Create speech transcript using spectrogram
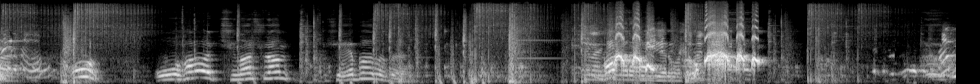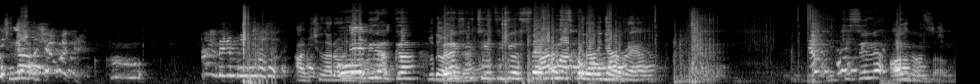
Nerede o? Oh! Oha Çınar şu an şeye bağladı. Hemen benim alıyorum. kılıcım. Abi Çınar. çalışa bak. Lan beni bulmasın. Abi Çınar Oo öldü. bir dakika. Bu da ben öyle. şu chat'i Var mı göstermezsem hakkın hadi gel buraya. İkisini aynı Alamaz. anda aldım.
